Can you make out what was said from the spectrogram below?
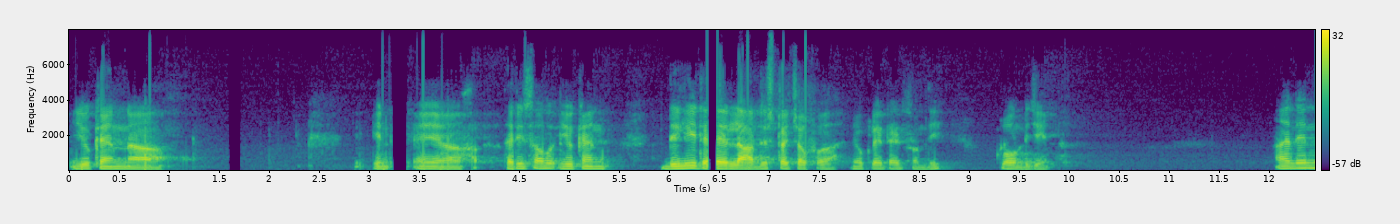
you can uh, in, uh, that is how you can delete a large stretch of uh, nucleotide from the cloned gene. And in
